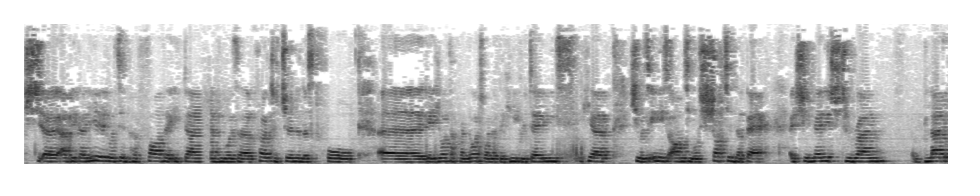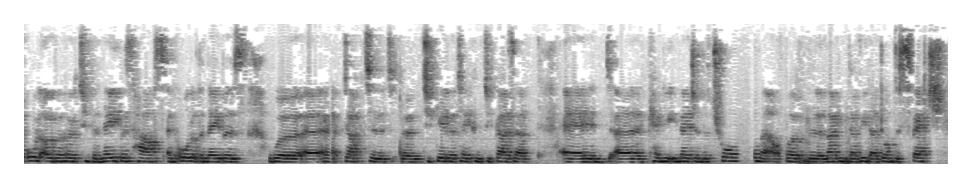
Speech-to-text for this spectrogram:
She, uh, Abigail was in her father Idan, who was a photojournalist for uh, Yediot Ahronot, one of the Hebrew dailies here. She was in his arms, he was shot in the back, and she managed to run blood all over her to the neighbor's house and all of the neighbors were uh, abducted uh, together, taken to Gaza. And uh, can you imagine the trauma of both the mm-hmm. Magen David Adom dispatch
